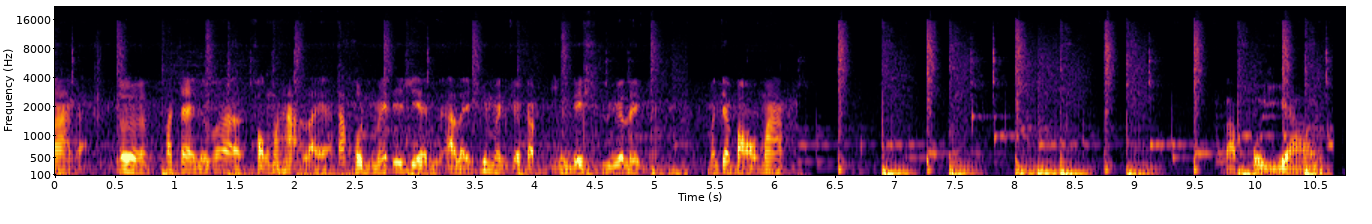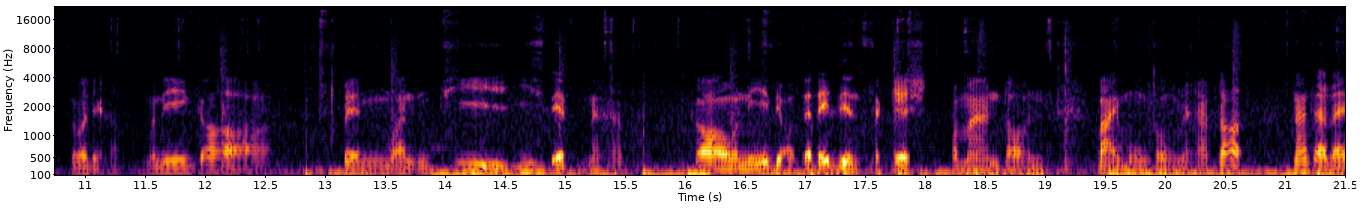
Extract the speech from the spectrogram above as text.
มากอะเออเข้าใจเลยว่าของมหาลัยอะถ้าคนไม่ได้เรียนอะไรที่มันเกี่ยวกับ English หรืออะไรเนี่ยมันจะเบามากหลับปุ๋ยยาว สวัสดีครับ วันนี้ก็เป็นวันที่ 21 นะครับ ก็วันนี้เดี๋ยวจะได้เรียนสเก็ตประมาณตอนบ่ายโมงตรงนะครับ ก็น่าจะได้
